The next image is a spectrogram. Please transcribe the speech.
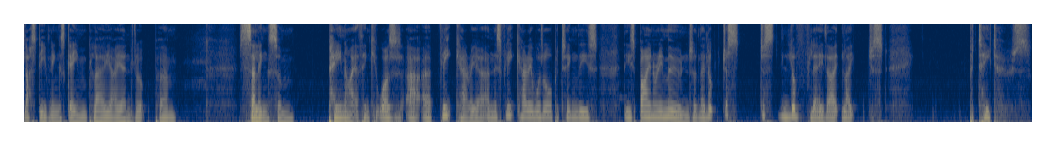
last evening's gameplay, I ended up um, selling some I think it was, at a fleet carrier, and this fleet carrier was orbiting these these binary moons, and they looked just just lovely, like like just potatoes,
